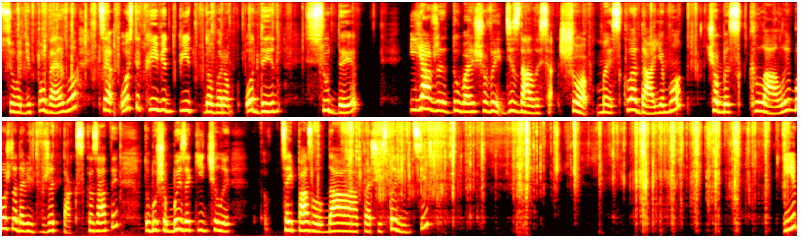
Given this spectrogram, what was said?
сьогодні повезло. Це ось такий він під номером 1 сюди. І я вже думаю, що ви дізналися, що ми складаємо, що ми склали, можна навіть вже так сказати, тому що ми закінчили цей пазл на першій сторінці. І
